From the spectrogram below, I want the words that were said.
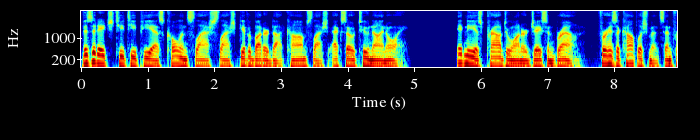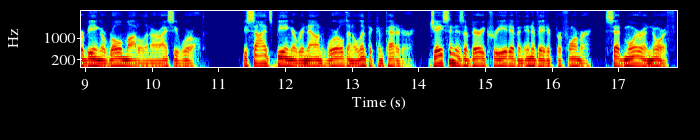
visit https colon slash slash giveabutter.com slash x029oi. ITNY is proud to honor Jason Brown, for his accomplishments and for being a role model in our icy world. Besides being a renowned world and Olympic competitor, Jason is a very creative and innovative performer, said Moira North,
